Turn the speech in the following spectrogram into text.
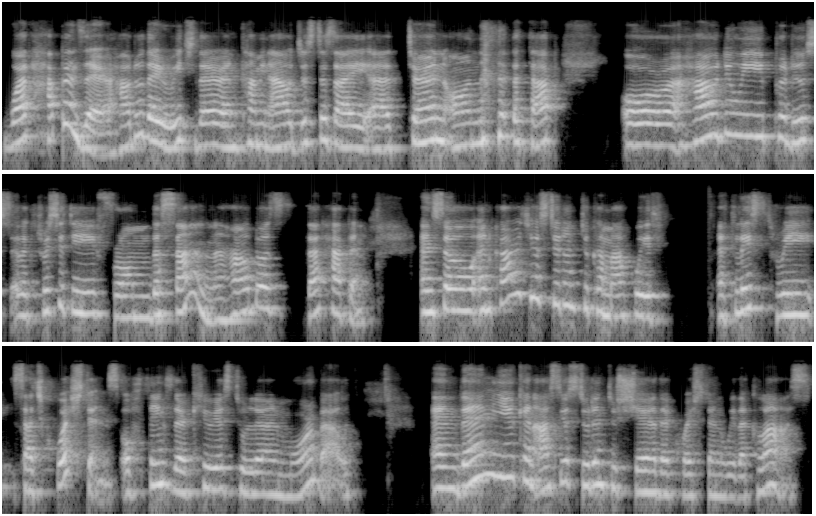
What happens there? How do they reach there and coming out just as I uh, turn on the tap? Or how do we produce electricity from the sun? How does that happen? And so encourage your student to come up with at least three such questions of things they're curious to learn more about. And then you can ask your student to share their question with a class.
